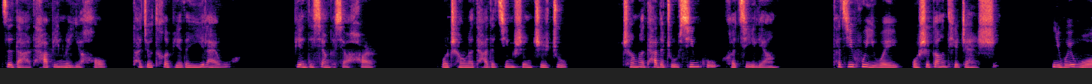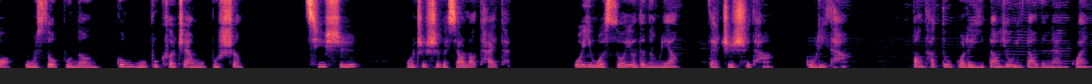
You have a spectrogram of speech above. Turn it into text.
自打他病了以后，他就特别的依赖我，变得像个小孩儿。我成了他的精神支柱，成了他的主心骨和脊梁。他几乎以为我是钢铁战士，以为我无所不能，攻无不克，战无不胜。其实，我只是个小老太太。我以我所有的能量在支持他，鼓励他，帮他度过了一道又一道的难关。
